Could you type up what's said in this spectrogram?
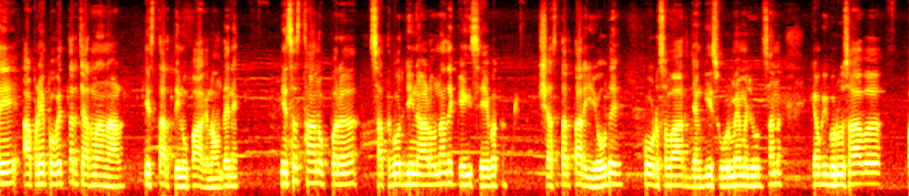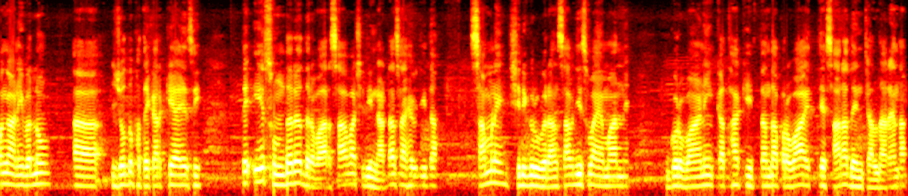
ਤੇ ਆਪਣੇ ਪਵਿੱਤਰ ਚਰਨਾਂ ਨਾਲ ਇਸ ਧਰਤੀ ਨੂੰ ਭਾਗ ਲਾਉਂਦੇ ਨੇ। ਇਸ ਸਥਾਨ ਉੱਪਰ ਸਤਗੁਰ ਜੀ ਨਾਲ ਉਹਨਾਂ ਦੇ ਕਈ ਸੇਵਕ, ਸ਼ਸਤਰਧਾਰੀ ਯੋਧੇ, ਘੋੜਸਵਾਰ, ਜੰਗੀ ਸੂਰਮੇ ਮੌਜੂਦ ਸਨ ਕਿਉਂਕਿ ਗੁਰੂ ਸਾਹਿਬ ਭੰਗਾਣੀ ਵੱਲੋਂ ਯੁੱਧ ਫਤਿਹ ਕਰਕੇ ਆਏ ਸੀ ਤੇ ਇਹ ਸੁੰਦਰ ਦਰਬਾਰ ਸਾਹਿਬ ਆ ਸ਼੍ਰੀ ਨਾਡਾ ਸਾਹਿਬ ਜੀ ਦਾ। ਸਾਹਮਣੇ ਸ਼੍ਰੀ ਗੁਰੂ ਗ੍ਰੰਥ ਸਾਹਿਬ ਜੀ ਸਵਾਇਮਾਨ ਨੇ। ਗੁਰਬਾਣੀ, ਕਥਾ, ਕੀਰਤਨ ਦਾ ਪ੍ਰਵਾਹ ਇੱਥੇ ਸਾਰਾ ਦਿਨ ਚੱਲਦਾ ਰਹਿੰਦਾ।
